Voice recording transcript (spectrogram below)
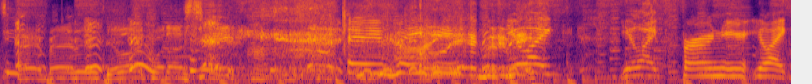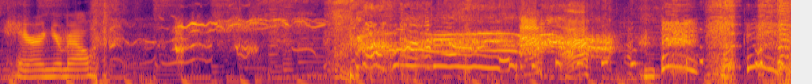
Hey baby, you like what I see? hey, baby. You like, you like fern, you, you like hair in your mouth.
